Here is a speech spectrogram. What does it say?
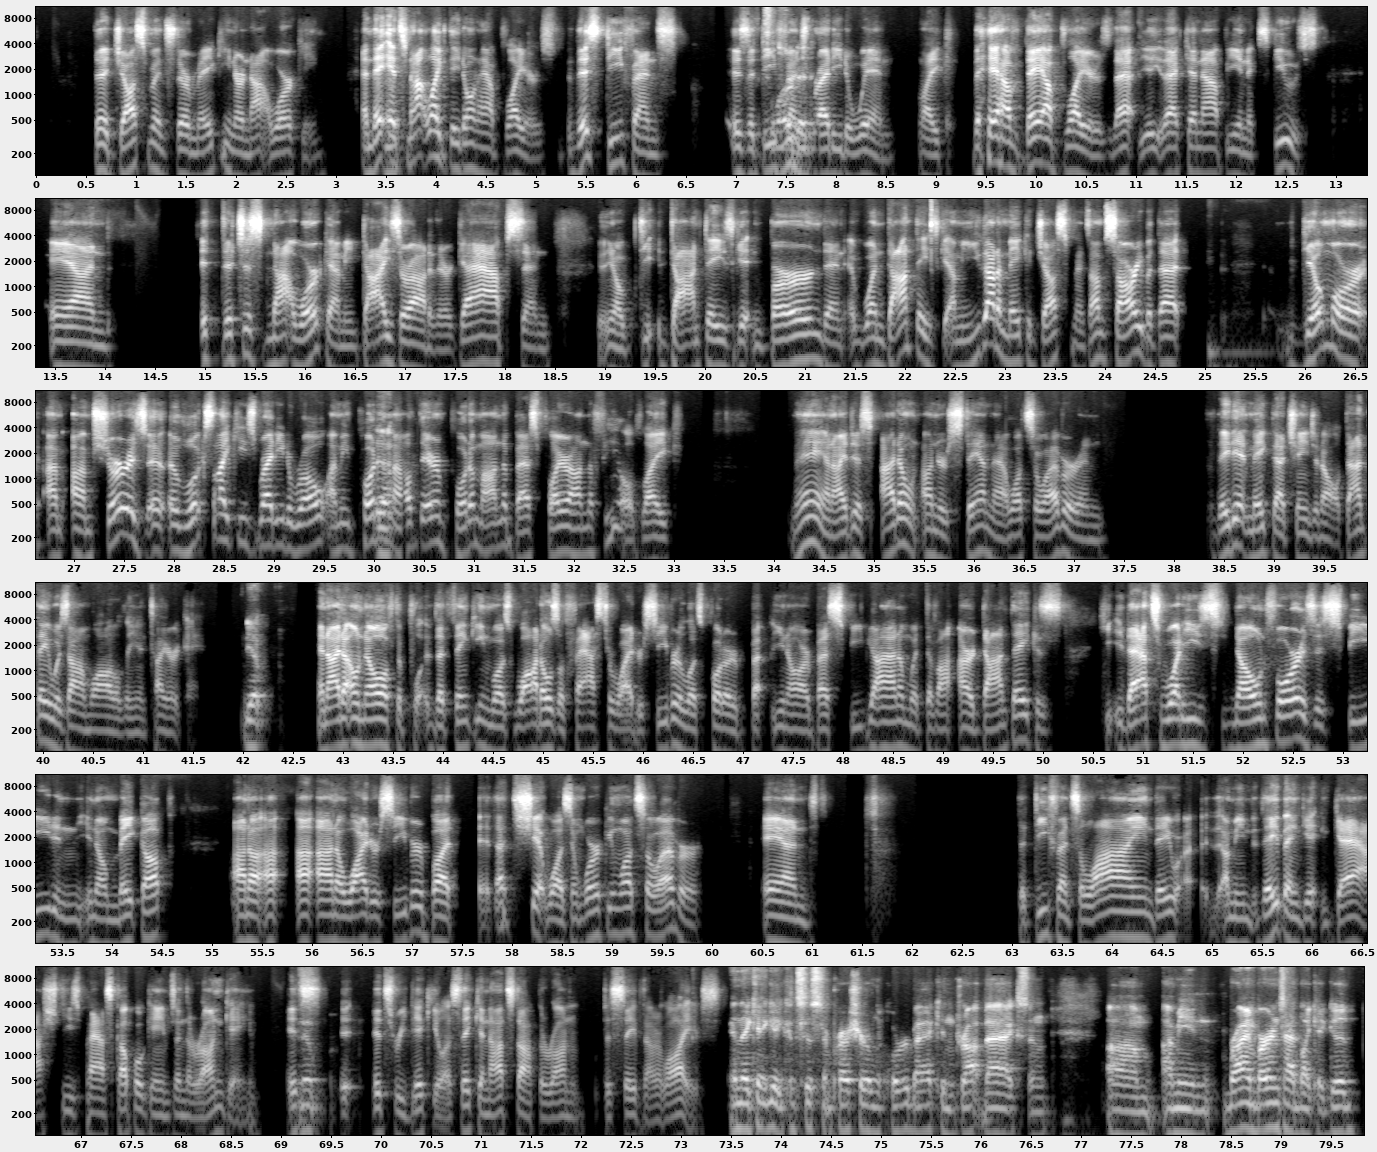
the adjustments they're making are not working. And they, mm-hmm. it's not like they don't have players. This defense is a defense Loaded. ready to win. Like they have, they have players that that cannot be an excuse. And it, it's just not working. I mean, guys are out of their gaps and you know Donte's getting burned, and when Donte's, I mean, you got to make adjustments. I'm sorry, but that Gilmore, I'm I'm sure is it looks like he's ready to roll. I mean, put him out there and put him on the best player on the field. Like, man, I just I don't understand that whatsoever, and they didn't make that change at all. Dante was on Waddle the entire game. Yep. And I don't know if the the thinking was Waddle's a faster wide receiver. Let's put our you know our best speed guy on him with Devon, our Donte because that's what he's known for is his speed and you know makeup on a, a on a wide receiver. But that shit wasn't working whatsoever. And the defensive line, they were, I mean, they've been getting gashed these past couple games in the run game. It's yep. it, it's ridiculous. They cannot stop the run to save their lives. And they can't get consistent pressure on the quarterback and dropbacks. And um, I mean, Brian Burns had like a good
